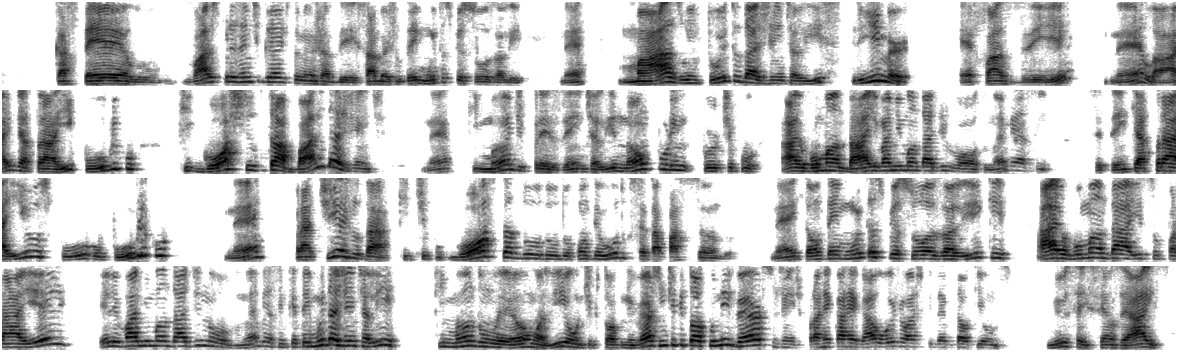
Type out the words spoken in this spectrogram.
Castelo, vários presentes grandes também eu já dei, sabe? Ajudei muitas pessoas ali, né? Mas o intuito da gente ali, streamer, é fazer, né, live, atrair público que goste do trabalho da gente, né? Que mande presente ali, não por, por tipo, ah, eu vou mandar e vai me mandar de volta. Não é bem assim. Você tem que atrair os, o público, né? Para te ajudar, que tipo, gosta do, do, do conteúdo que você está passando. Né? Então tem muitas pessoas ali que, ah, eu vou mandar isso para ele, ele vai me mandar de novo. Não é bem assim, porque tem muita gente ali que manda um leão ali, ou um TikTok universo, um TikTok universo, gente, para recarregar hoje eu acho que deve estar aqui uns 1.600 reais,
